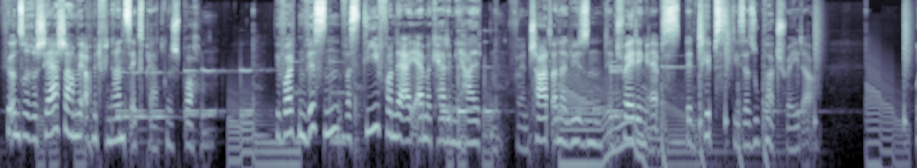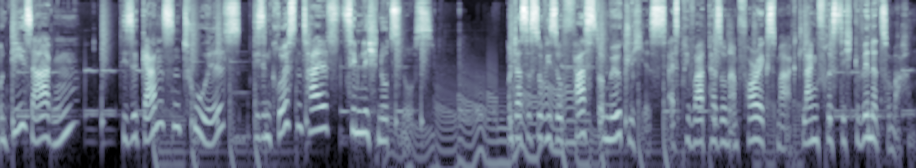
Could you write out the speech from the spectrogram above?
Für unsere Recherche haben wir auch mit Finanzexperten gesprochen. Wir wollten wissen, was die von der IM Academy halten, von den Chartanalysen, den Trading-Apps, den Tipps dieser Supertrader. Und die sagen, diese ganzen Tools, die sind größtenteils ziemlich nutzlos. Und dass es sowieso fast unmöglich ist, als Privatperson am Forex-Markt langfristig Gewinne zu machen.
